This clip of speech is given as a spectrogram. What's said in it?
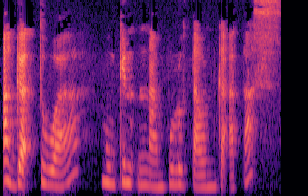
agak tua, mungkin 60 tahun ke atas,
